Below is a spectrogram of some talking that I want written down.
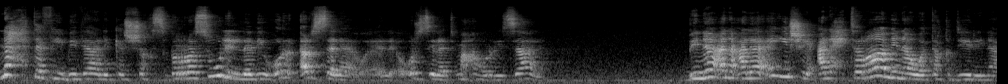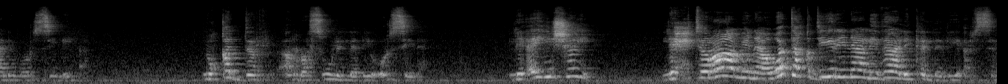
نحتفي بذلك الشخص بالرسول الذي أرسل أرسلت معه الرسالة. بناء على أي شيء؟ على احترامنا وتقديرنا لمرسلها. نقدر الرسول الذي أرسل لأي شيء؟ لاحترامنا وتقديرنا لذلك الذي أرسل.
